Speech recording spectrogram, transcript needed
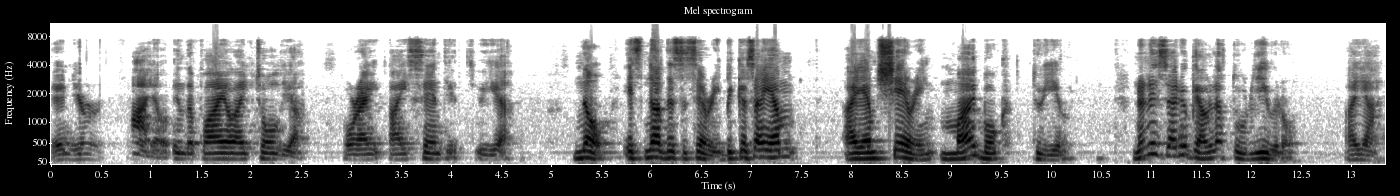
in your file, in the file I told you, or I, I sent it to you. No, it's not necessary because I am, I am sharing my book to you. No es necesario que hablas tu libro allá.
